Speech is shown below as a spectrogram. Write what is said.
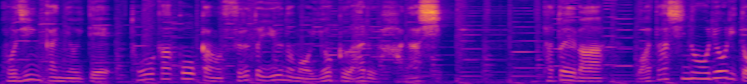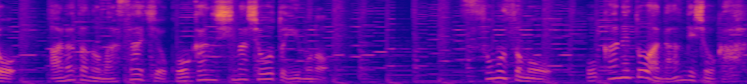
個人間において等価交換をするというのもよくある話。例えば私のお料理とあなたのマッサージを交換しましょうというもの。そもそもお金とは何でしょうか？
